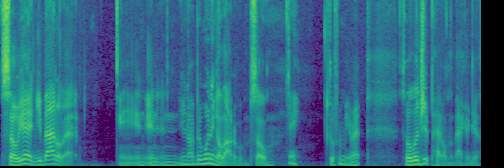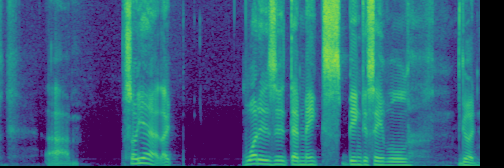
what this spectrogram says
so yeah, and you battle that, and, and, and, you know I've been winning a lot of them. So hey, good for me, right? So a legit pat on the back, I guess. Um, so yeah, like, what is it that makes being disabled good?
